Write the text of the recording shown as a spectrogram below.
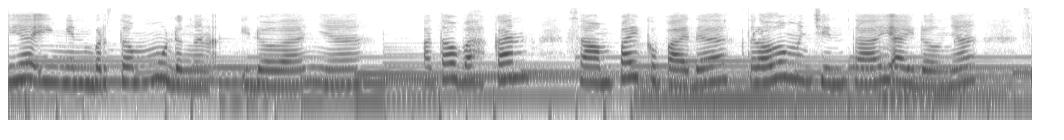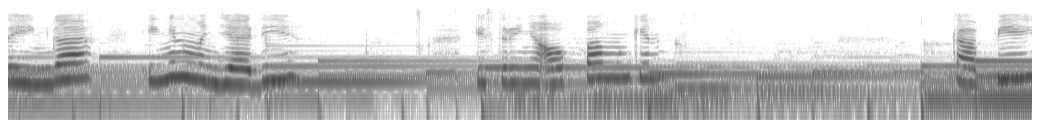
ia ingin bertemu dengan idolanya atau bahkan sampai kepada terlalu mencintai idolnya sehingga ingin menjadi istrinya opa mungkin. Tapi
